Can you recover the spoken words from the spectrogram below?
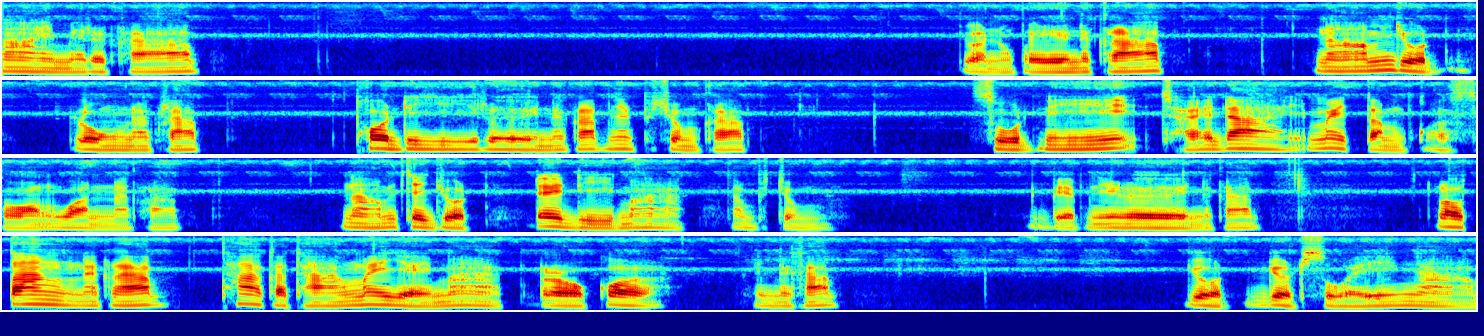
ง่ายไหมล่ะครับ หย่อนลงไปเลยนะครับ น้ำหยดลงนะครับ พอดีเลยนะครับท่านผู้ชมครับ สูตรนี้ใช้ได้ไม่ต่ำกว่า 2 วันนะครับ น้ำจะหยดได้ดีมากท่านผู้ชมแบบนี้เลยนะครับ เราตั้งนะครับ ถ้ากระถางไม่ใหญ่มาก เราก็เห็นไหมครับ หยดหยดสวยงาม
